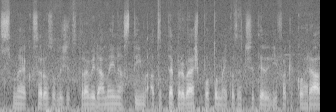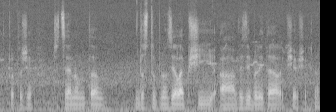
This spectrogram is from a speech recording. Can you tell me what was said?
jsme jako se rozhodli, že to teda vydáme i na Steam a to teprve až potom jako začali ty lidi fakt jako hrát, protože přece jenom ta dostupnost je lepší a vizibilita je lepší a všechno.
